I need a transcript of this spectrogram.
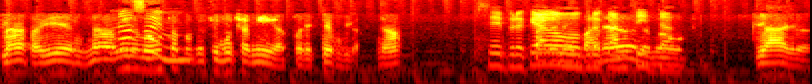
Nada, está bien. No, a mí No no, soy- me gusta porque hace mucha amiga, por ejemplo, ¿no? Sí, pero queda Para la como crocantita. no. Claro.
